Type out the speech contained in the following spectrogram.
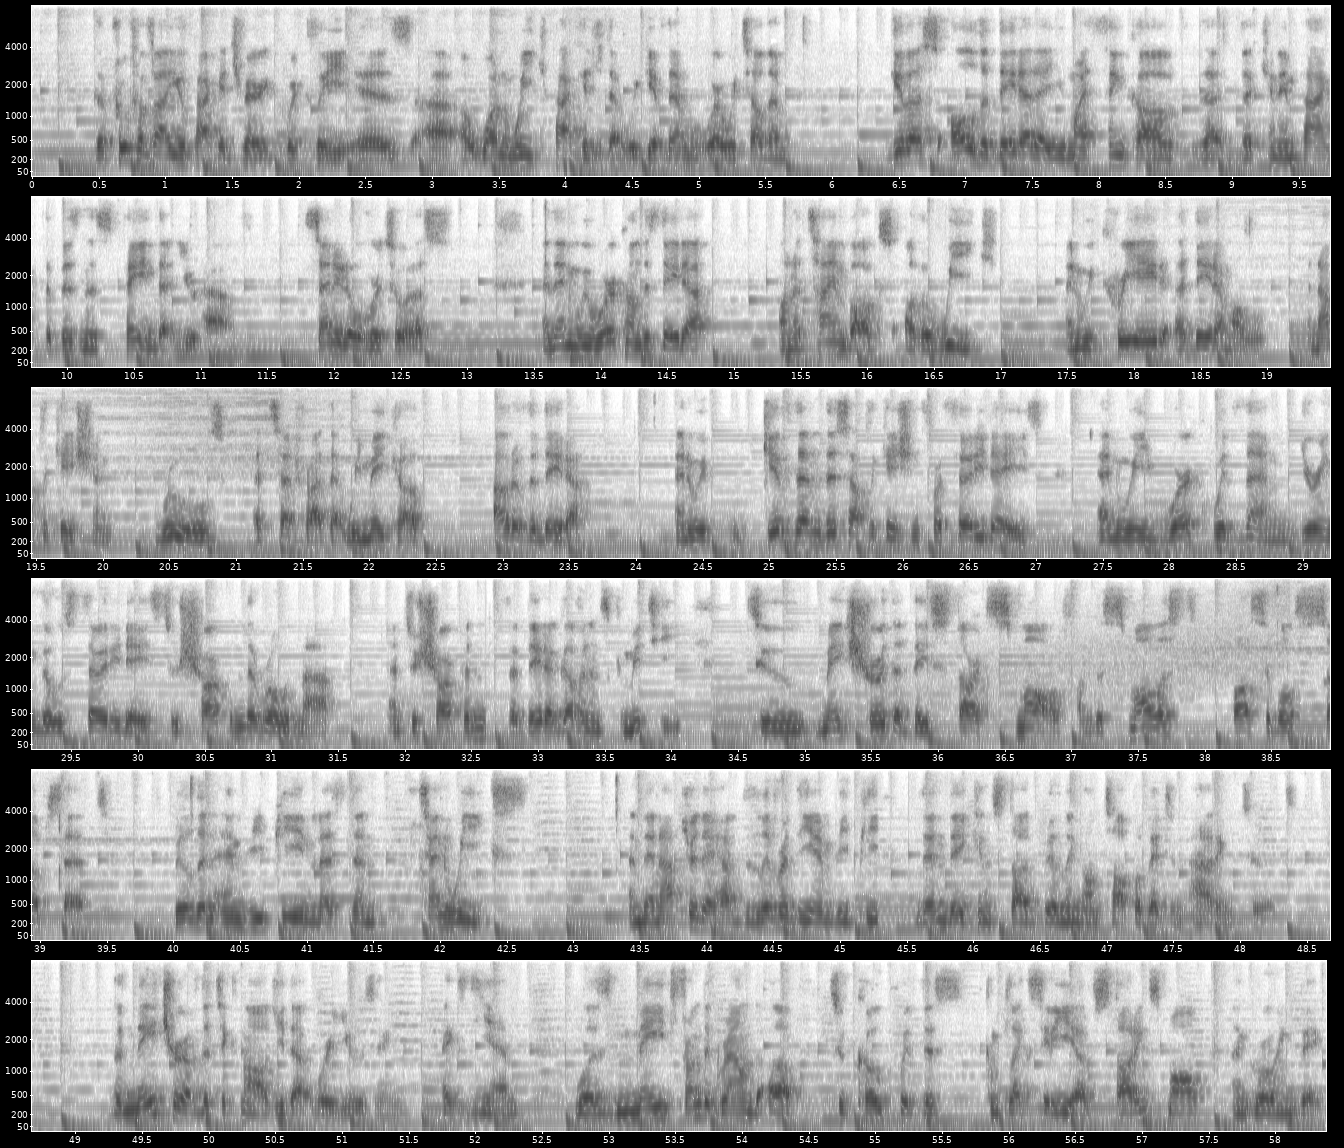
The proof of value package, very quickly, is uh, a one week package that we give them where we tell them, give us all the data that you might think of that, that can impact the business pain that you have. Send it over to us. And then we work on this data on a time box of a week and we create a data model, an application, rules, etc., that we make up out of the data and we give them this application for 30 days and we work with them during those 30 days to sharpen the roadmap and to sharpen the data governance committee to make sure that they start small from the smallest possible subset build an mvp in less than 10 weeks. And then after they have delivered the MVP, then they can start building on top of it and adding to it. The nature of the technology that we're using, XDM, was made from the ground up to cope with this complexity of starting small and growing big.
